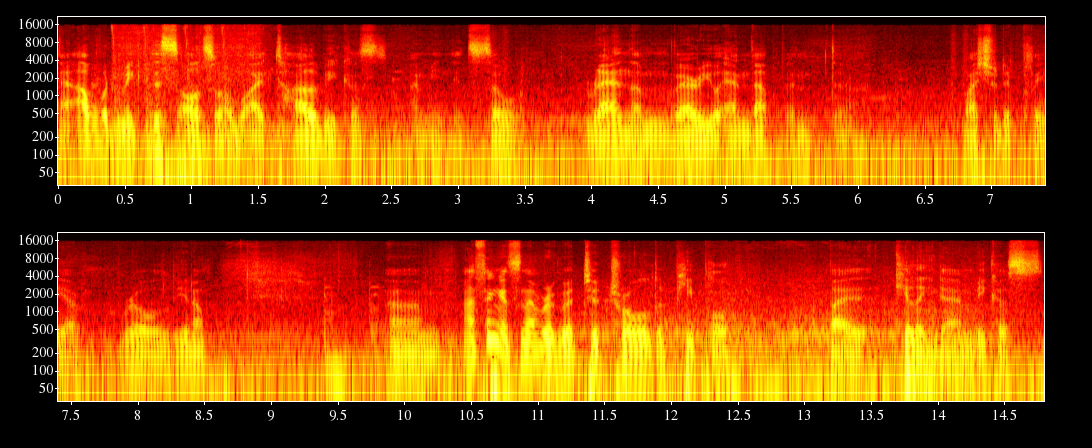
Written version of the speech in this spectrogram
I would make this also a white tile because I mean it's so random where you end up, and uh, why should it play a role, you know? Um, I think it's never good to troll the people by killing them because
